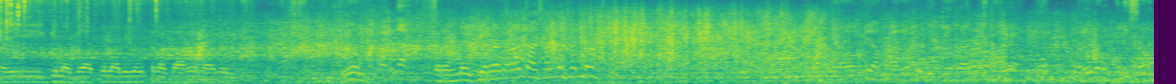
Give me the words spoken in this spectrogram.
ay ginagawa po namin yung trabaho namin. Yun. Parang may gira na ata. Saan na saan na? Grabe akala ko may gira na tayo. Ayun ang bilis oh.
